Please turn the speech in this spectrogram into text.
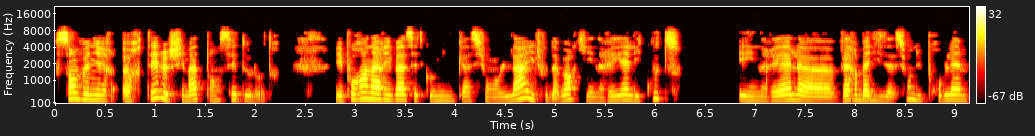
sans venir heurter le schéma de pensée de l'autre. Mais pour en arriver à cette communication-là, il faut d'abord qu'il y ait une réelle écoute et une réelle euh, verbalisation du problème.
